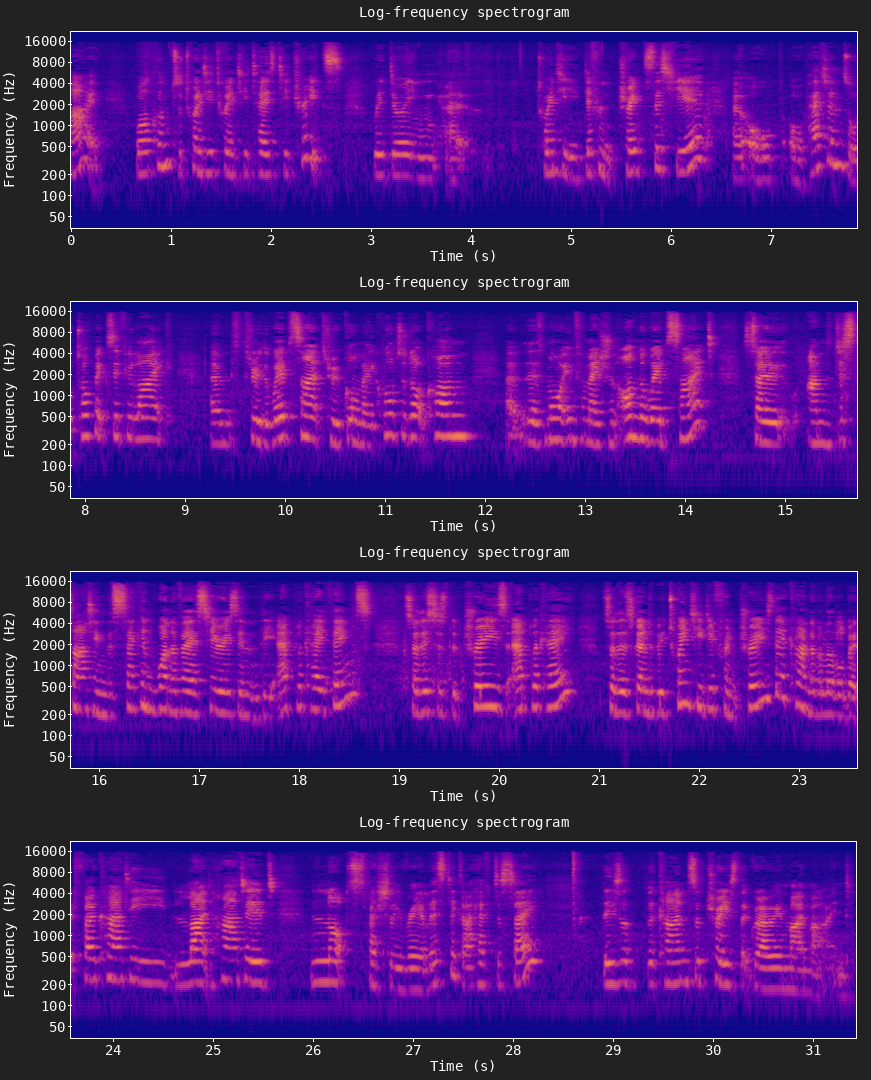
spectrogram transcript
Hi, welcome to 2020 Tasty Treats. We're doing uh, 20 different treats this year, uh, or, or, patterns or topics if you like, um, through the website, through gourmetquilter.com. Uh, there's more information on the website. So I'm just starting the second one of our series in the applique things. So this is the trees applique. So there's going to be 20 different trees. They're kind of a little bit folk arty, light-hearted, not especially realistic I have to say. These are the kinds of trees that grow in my mind.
